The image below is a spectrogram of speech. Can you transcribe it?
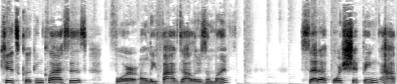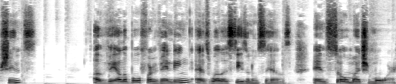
kids cooking classes for only $5 a month, setup or shipping options available for vending as well as seasonal sales, and so much more.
